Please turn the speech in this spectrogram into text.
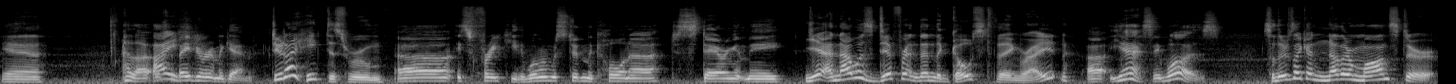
Yeah. Hello. Oh, it's I- the baby room again. Dude, I hate this room. Uh, it's freaky. The woman was stood in the corner, just staring at me. Yeah, and that was different than the ghost thing, right? Uh, yes, it was. So there's like another monster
